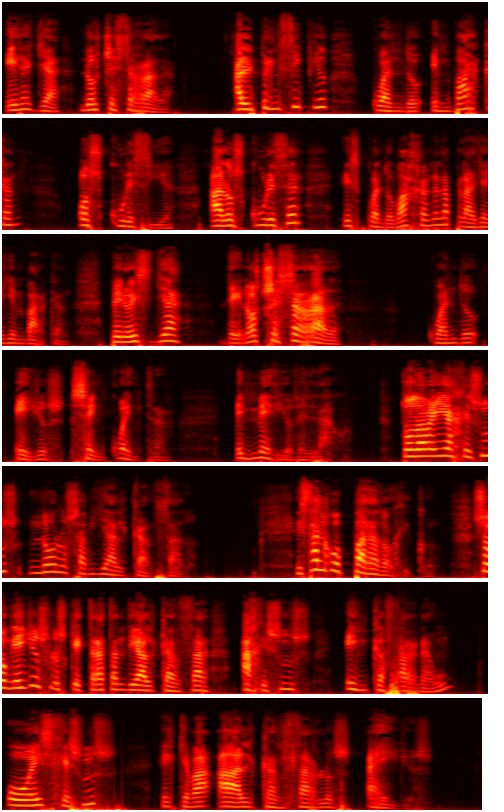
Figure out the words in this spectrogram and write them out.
era ya noche cerrada. Al principio, cuando embarcan, oscurecía. Al oscurecer es cuando bajan a la playa y embarcan, pero es ya de noche cerrada cuando ellos se encuentran en medio del lago. Todavía Jesús no los había alcanzado. Es algo paradójico. ¿Son ellos los que tratan de alcanzar a Jesús en Cafarnaún? ¿O es Jesús el que va a alcanzarlos a ellos?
